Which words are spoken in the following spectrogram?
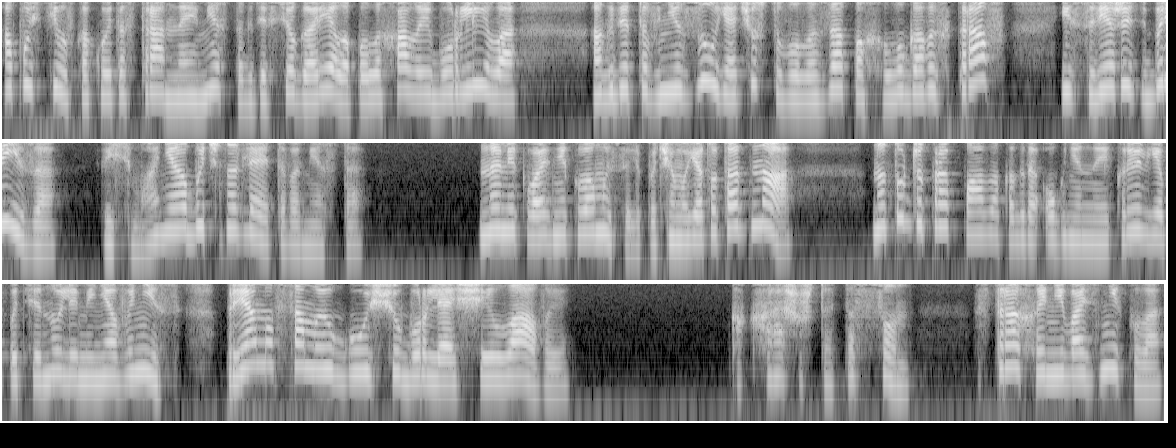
опустил в какое-то странное место, где все горело, полыхало и бурлило — а где-то внизу я чувствовала запах луговых трав и свежесть бриза, весьма необычно для этого места. На миг возникла мысль, почему я тут одна, но тут же пропала, когда огненные крылья потянули меня вниз, прямо в самую гущу бурлящей лавы. Как хорошо, что это сон. Страха не возникло.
